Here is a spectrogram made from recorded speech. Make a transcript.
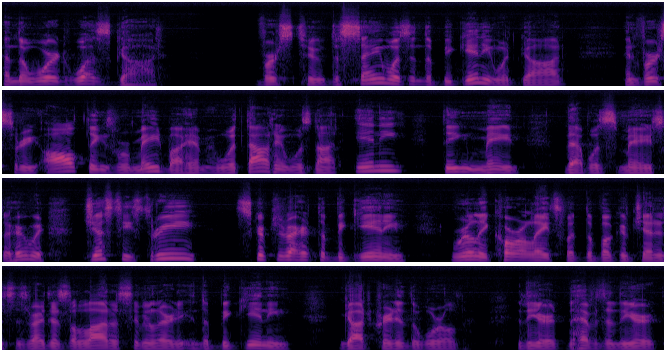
and the word was God." Verse 2, "The same was in the beginning with God." And verse 3, "All things were made by him and without him was not anything made that was made." So here we just these three scriptures right here at the beginning really correlates with the book of Genesis, right? There's a lot of similarity. In the beginning, God created the world, the earth, the heavens and the earth.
